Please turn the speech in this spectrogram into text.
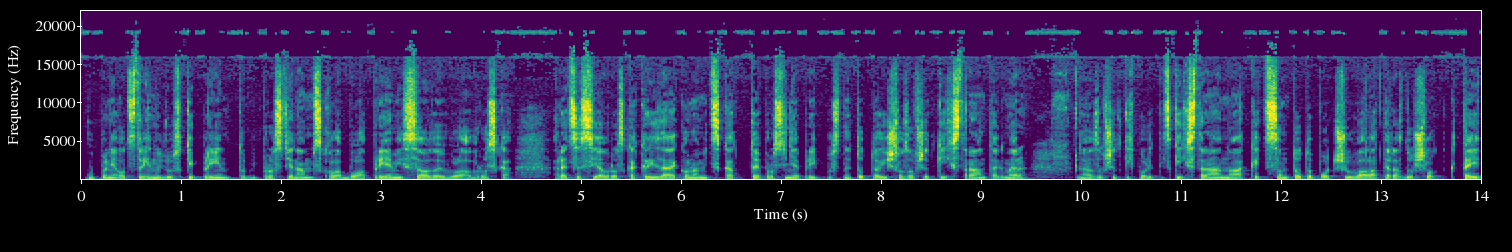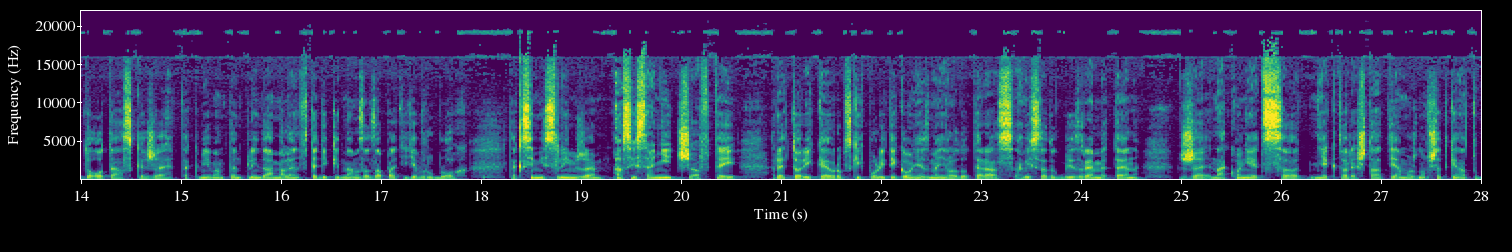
úplne odstrihnúť ruský plyn, to by proste nám skolabovala priemysel, to by bola obrovská recesia, obrovská kríza ekonomická, to je proste neprípustné. Toto išlo zo všetkých strán takmer, zo všetkých politických strán. No a keď som toto počúval a teraz došlo k tejto otázke, že tak my vám ten plyn dáme len vtedy, keď nám zaplatíte v rubloch, tak si myslím, že asi sa nič v tej retorike európskych politikov nezmenilo doteraz a výsledok bude zrejme ten, že nakoniec niektoré štáty a možno všetky na tú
